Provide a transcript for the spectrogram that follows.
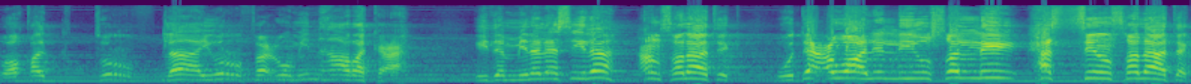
وقد لا يرفع منها ركعة. إذا من الأسئلة عن صلاتك ودعوة للي يصلي حسن صلاتك.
